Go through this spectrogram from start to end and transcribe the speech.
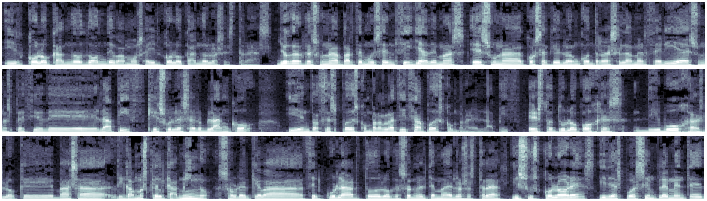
ir colocando donde vamos a ir colocando los strass. Yo creo que es una parte muy sencilla, además es una cosa que lo encontrarás en la mercería es una especie de lápiz que suele ser blanco y entonces puedes comprar la tiza, puedes comprar el lápiz. Esto tú lo coges, dibujas lo que vas a, digamos que el camino sobre el que va a circular todo lo que son el tema de los strass y sus colores y después simplemente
